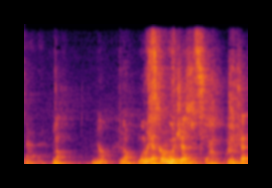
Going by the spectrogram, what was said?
Nada. no. ¿No? No, Pues muchas, muchas, muchas,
